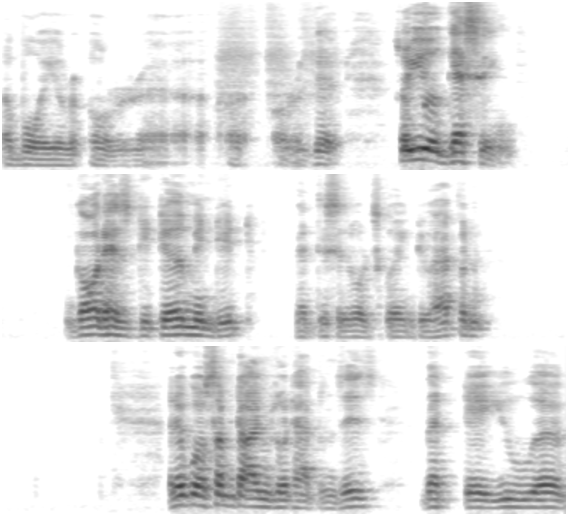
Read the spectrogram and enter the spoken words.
a boy or or uh, or, or a girl. So you're guessing. God has determined it that this is what's going to happen. And of course sometimes what happens is that uh, you uh,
